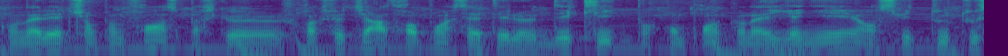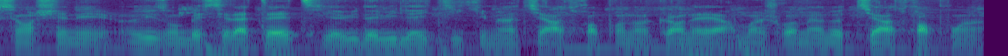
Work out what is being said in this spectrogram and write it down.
qu'on allait être champion de France parce que je crois que ce tir à trois points ça a été le déclic pour comprendre qu'on avait gagné. Ensuite tout, tout s'est enchaîné. Eux ils ont baissé la tête. Il y a eu David Lighty qui met un tir à trois points dans le corner. Moi je remets un autre tir à trois points.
